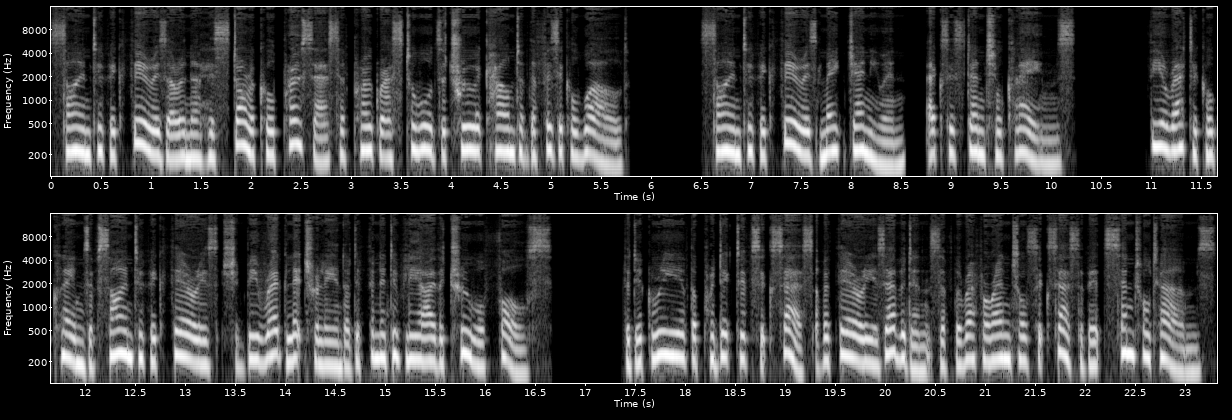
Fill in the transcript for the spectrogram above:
Scientific theories are in a historical process of progress towards a true account of the physical world. Scientific theories make genuine, existential claims. Theoretical claims of scientific theories should be read literally and are definitively either true or false. The degree of the predictive success of a theory is evidence of the referential success of its central terms.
